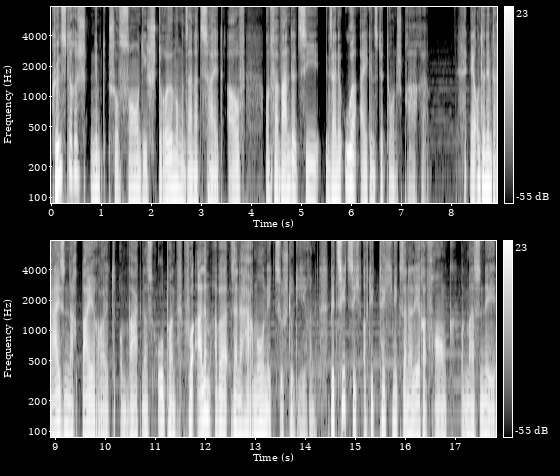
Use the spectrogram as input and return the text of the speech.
Künstlerisch nimmt Chausson die Strömungen seiner Zeit auf und verwandelt sie in seine ureigenste Tonsprache. Er unternimmt Reisen nach Bayreuth, um Wagners Opern, vor allem aber seine Harmonik zu studieren, bezieht sich auf die Technik seiner Lehrer Franck und Massenet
